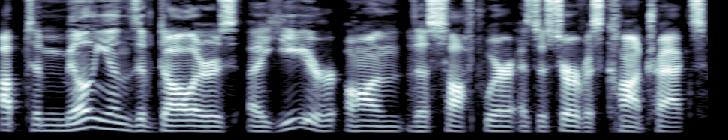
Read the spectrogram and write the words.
up to millions of dollars a year on the software as a service contracts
